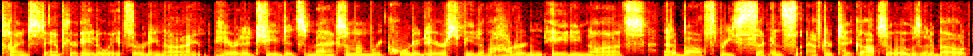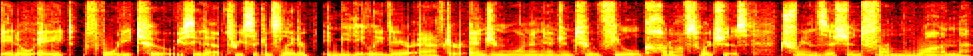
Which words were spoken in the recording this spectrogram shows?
timestamp here, 808.39. Here it achieved its maximum recorded airspeed of 180 knots at about three seconds after takeoff. So it was at about 808.42. You see that? Three seconds later. Immediately thereafter, engine one and engine two fuel cutoff switches transitioned from run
